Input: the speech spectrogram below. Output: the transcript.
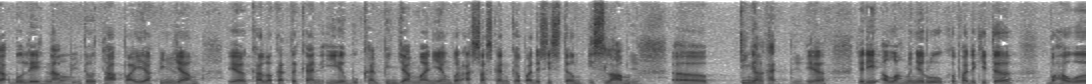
tak boleh nak Allah. itu tak payah pinjam ya. ya kalau katakan ia bukan pinjaman yang berasaskan kepada sistem Islam Ya. uh, tinggalkan Ya. ya jadi Allah menyeru kepada kita bahawa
